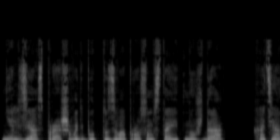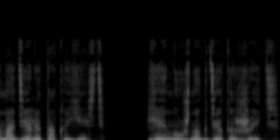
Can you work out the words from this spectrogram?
Нельзя спрашивать, будто за вопросом стоит нужда, хотя на деле так и есть. Ей нужно где-то жить.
